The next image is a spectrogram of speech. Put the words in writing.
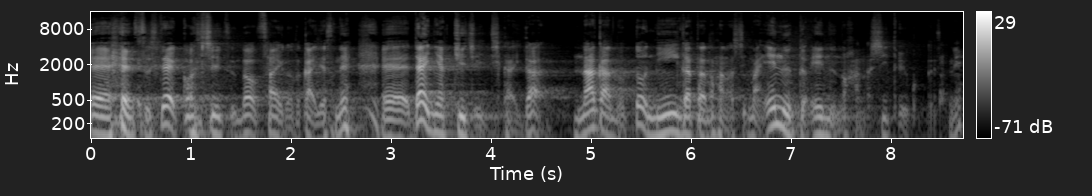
えーそして今シーズンの最後の回ですね。えー第291回が長野と新潟の話、まあ N と N の話ということですね。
